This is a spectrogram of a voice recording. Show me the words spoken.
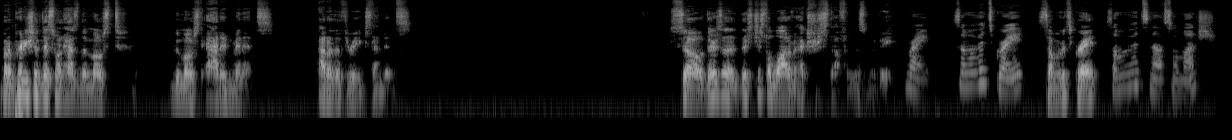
But I'm pretty sure this one has the most, the most added minutes out of the three extendeds. So there's a there's just a lot of extra stuff in this movie. Right. Some of it's great, Some of it's great. some of it's not so much.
